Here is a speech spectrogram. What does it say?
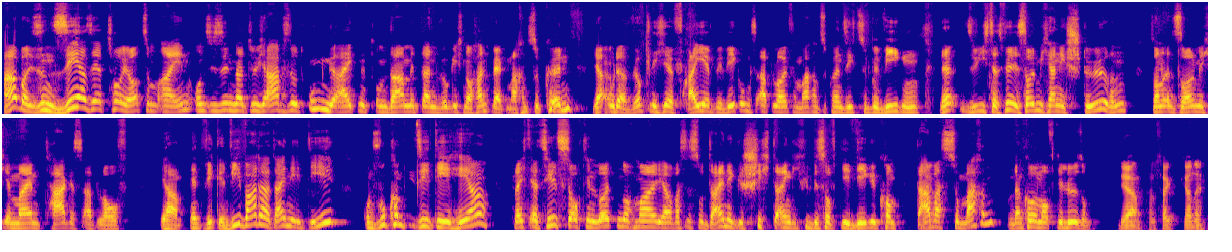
Aber die sind sehr, sehr teuer zum einen und sie sind natürlich absolut ungeeignet, um damit dann wirklich noch Handwerk machen zu können, ja, ja. oder wirkliche freie Bewegungsabläufe machen zu können, sich zu bewegen, ne, wie ich das will. Es soll mich ja nicht stören, sondern es soll mich in meinem Tagesablauf ja, entwickeln. Wie war da deine Idee und wo kommt diese Idee her? Vielleicht erzählst du auch den Leuten nochmal, ja, was ist so deine Geschichte eigentlich, wie bist du auf die Idee gekommen, da ja. was zu machen und dann kommen wir mal auf die Lösung. Ja, perfekt, gerne.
